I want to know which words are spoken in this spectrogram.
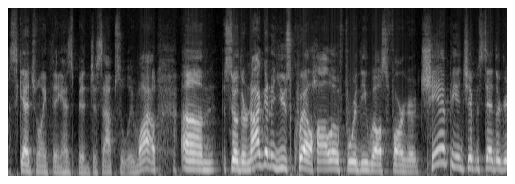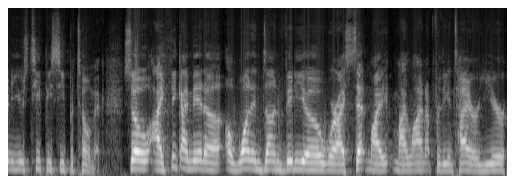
scheduling thing has been just absolutely wild. Um, so they're not going to use Quail Hollow for the Wells Fargo Championship. Instead, they're going to use TPC Potomac. So I think I made a, a one and done video where I set my my lineup for the entire year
